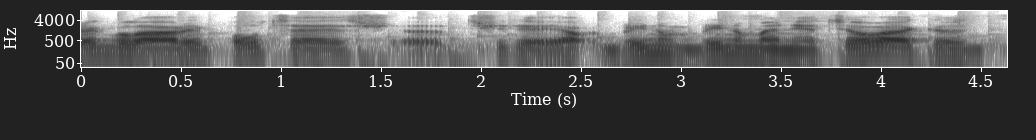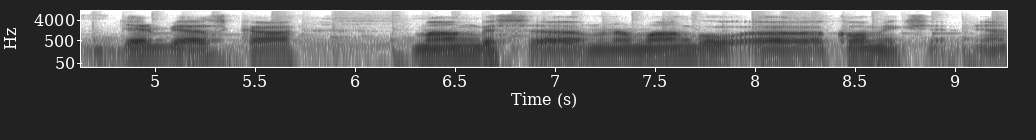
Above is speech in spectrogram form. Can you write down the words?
regulāri pulcēs uh, šie brīnum, brīnumainie cilvēki, kas ģērbjās kā mangas no mangu komiksiem. Ja?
